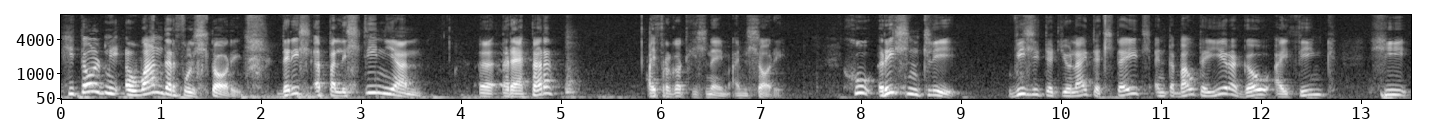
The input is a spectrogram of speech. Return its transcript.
he told me a wonderful story. There is a Palestinian uh, rapper, I forgot his name, I'm sorry, who recently visited United States and about a year ago, I think, he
